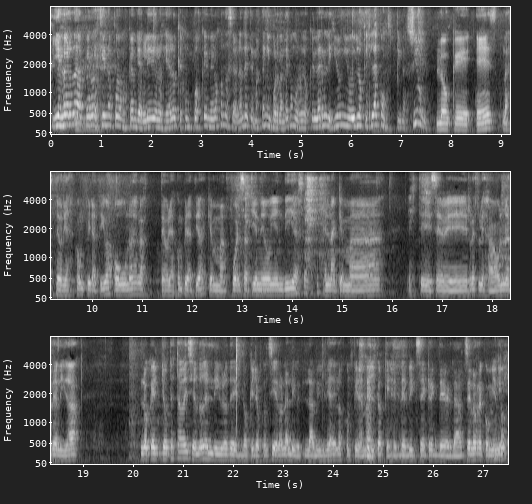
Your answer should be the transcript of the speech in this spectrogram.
Y es verdad, pero es que no podemos cambiar la ideología de lo que es un podcast, y menos cuando se hablan de temas tan importantes como lo que es la religión y hoy lo que es la conspiración. Lo que es las teorías conspirativas o una de las teorías conspirativas que más fuerza tiene hoy en día, Exacto. en la que más este, se ve reflejado en la realidad. Lo que yo te estaba diciendo del libro, de lo que yo considero la, la Biblia de los conspiranoicos, que es The Big Secret, de verdad se lo recomiendo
